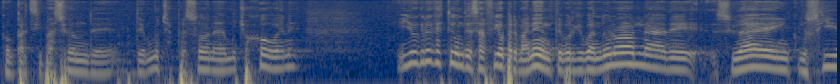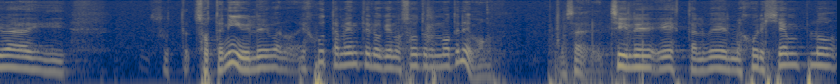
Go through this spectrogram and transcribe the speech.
con participación de, de muchas personas, de muchos jóvenes, y yo creo que este es un desafío permanente, porque cuando uno habla de ciudades inclusivas y sostenibles, bueno, es justamente lo que nosotros no tenemos. O sea, Chile es tal vez el mejor ejemplo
